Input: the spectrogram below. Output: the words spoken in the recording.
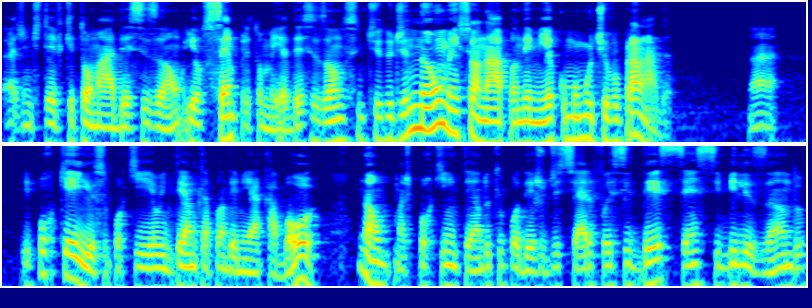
a gente teve que tomar a decisão, e eu sempre tomei a decisão no sentido de não mencionar a pandemia como motivo para nada. Né? E por que isso? Porque eu entendo que a pandemia acabou? Não, mas porque entendo que o Poder Judiciário foi se dessensibilizando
